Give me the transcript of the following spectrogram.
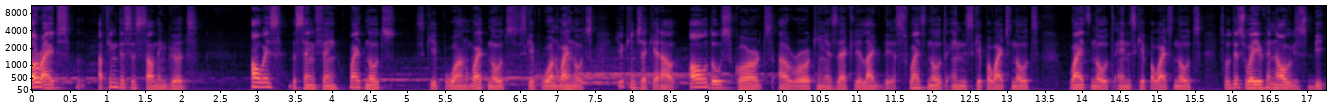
Alright, I think this is sounding good. Always the same thing, white notes, skip one, white notes, skip one, white notes. You can check it out, all those chords are working exactly like this. White note and skip a white note, white note and skip a white note. So this way you can always be,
